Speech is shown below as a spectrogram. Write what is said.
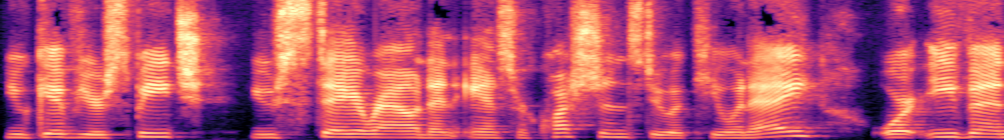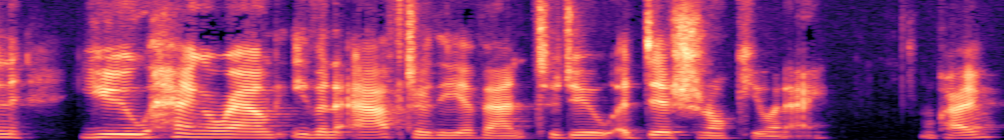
you give your speech, you stay around and answer questions, do a Q&A, or even you hang around even after the event to do additional Q&A. Okay?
